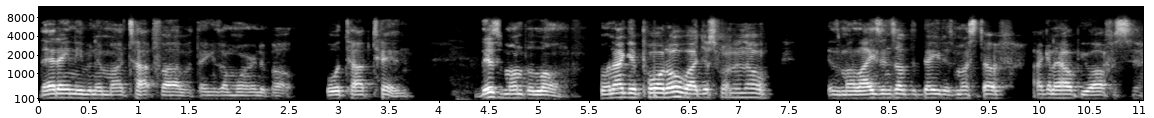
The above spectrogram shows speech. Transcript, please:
that ain't even in my top five of things I'm worried about or top 10 this month alone. When I get pulled over, I just want to know is my license up to date? Is my stuff? How can I help you, officer?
